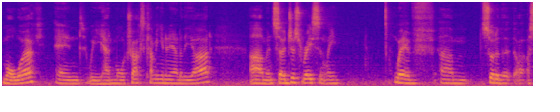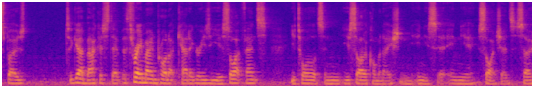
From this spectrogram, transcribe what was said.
more work and we had more trucks coming in and out of the yard. Um, and so just recently, we've um, sort of the I suppose to go back a step, the three main product categories are your site fence, your toilets, and your site accommodation in your in your site sheds. So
